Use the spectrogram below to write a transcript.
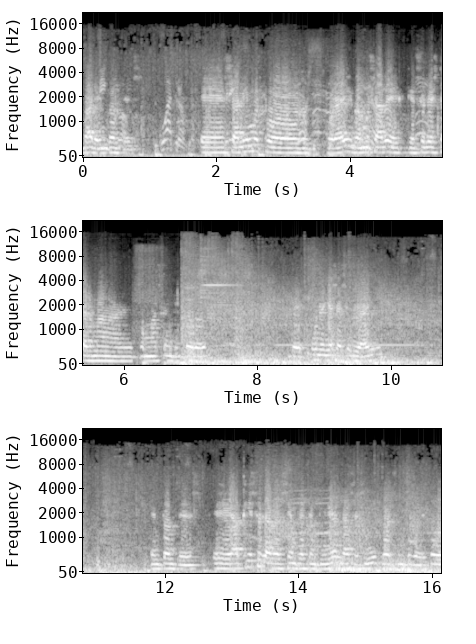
Vale, 5, entonces. 4, Eh, salimos por, por ahí, vamos a ver que suele estar más, con más gente y todo. Uno ya se ha subido ahí. Entonces, eh, aquí suele haber siempre centinelas, snipers, un poco de todo.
